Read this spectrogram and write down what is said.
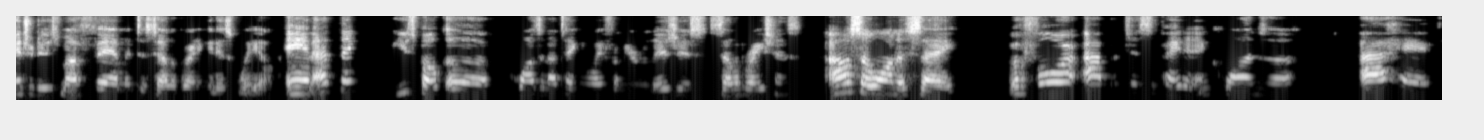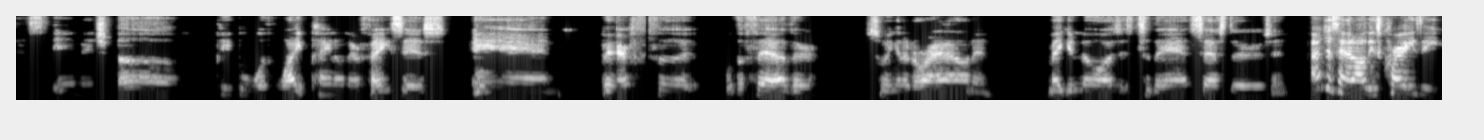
introduce my family to celebrating it as well. And I think you spoke of Kwanzaa not taking away from your religious celebrations. I also want to say, before I participated in Kwanzaa, I had this image of people with white paint on their faces and barefoot with a feather, swinging it around and making noises to the ancestors. And I just had all these crazy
